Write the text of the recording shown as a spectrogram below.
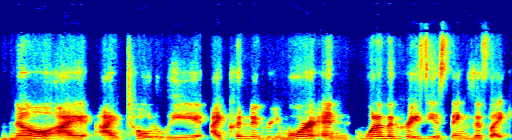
No i i totally i couldn't agree more. And one of the craziest things is like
